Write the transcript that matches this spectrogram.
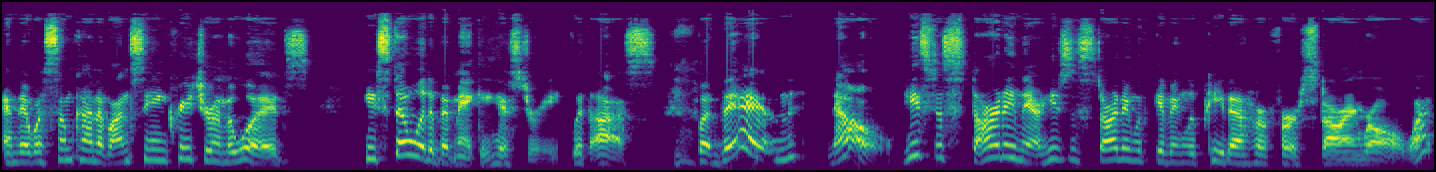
and there was some kind of unseen creature in the woods, he still would have been making history with us. Yeah. But then, no, he's just starting there. He's just starting with giving Lupita her first starring role. What?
